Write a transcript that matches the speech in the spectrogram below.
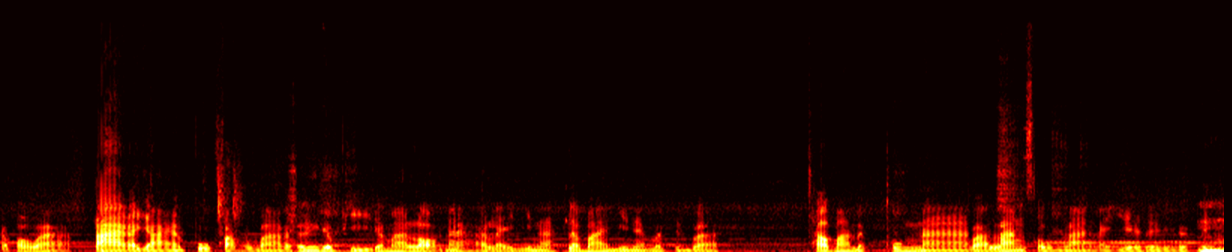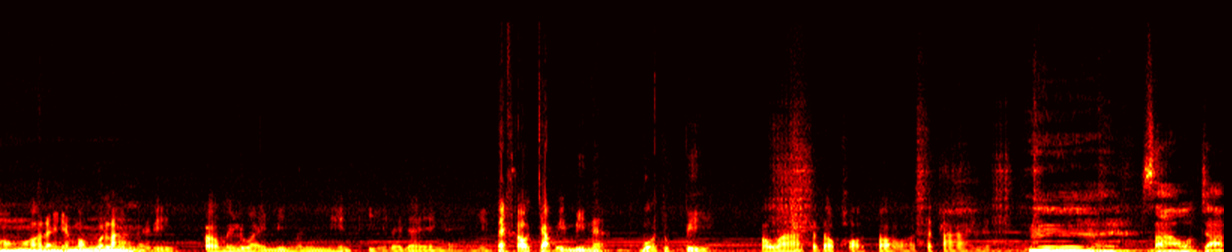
ก็เพราะว่าตากับยายมันปลูกฝังไว้ว่าแบบเอ้ยเดี๋ยวผีจะมาหลอกนะ อะไรอย่างนี้นะแล้วบ้านมิ้นท์เนี่ยมันเป็นว่าชาวบ้านแบบทุ่งนาว่าร่างทรงร่างอะไรเยอะเลยแบบเป็นหมออะไรเงี้ยหมอโบราณนะพี่เขาไม่รู้ว่าไอ้มิ้นท์มันเห็นผีอะไรได้ยังไงอย่างเงี้ยแต่เขาจับไอ้มิ้นท์นะบวชทุกปี เพราะว่าสะเดอกเคราะห์ต่อชะตาเนี่ยเฮ้ยเศร้าจัด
